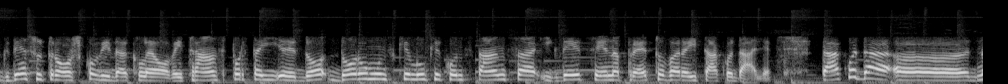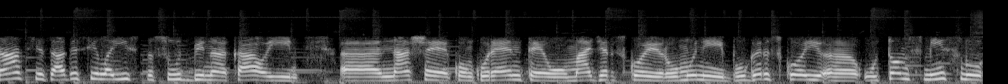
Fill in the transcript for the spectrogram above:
gde su troškovi dakle ovaj transporta do, do rumunske luke Konstanca i gde je cena pretovara i tako dalje. Tako da nas je zadesila ista sudbina kao i naše konkurente u Mađarskoj, Rumuniji, Bugarskoj u tom smislu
